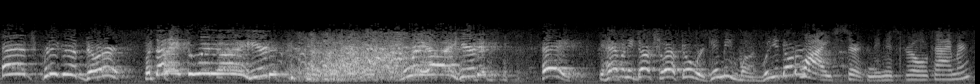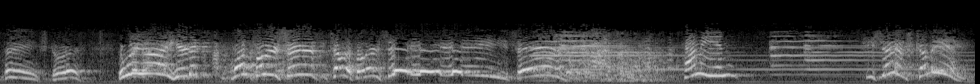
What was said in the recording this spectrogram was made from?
That's pretty good, daughter. But that ain't the way I heard it. the way I heard it. Hey, if you have any ducks left over, give me one, will you, daughter? Why, certainly, Mr. Oldtimer. Thanks, daughter. The way I heard it, one feller says to t'other feller, say, says. Come in. She says, come in.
